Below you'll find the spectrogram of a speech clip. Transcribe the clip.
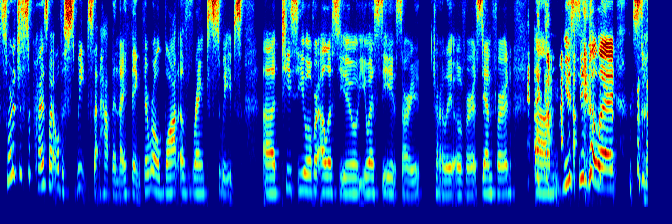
sort of just surprised by all the sweeps that happened. I think there were a lot of ranked sweeps. Uh, TCU over LSU, USC, sorry, Charlie over at Stanford, um, UCLA. So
